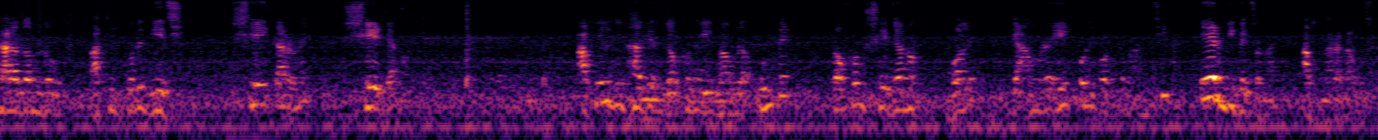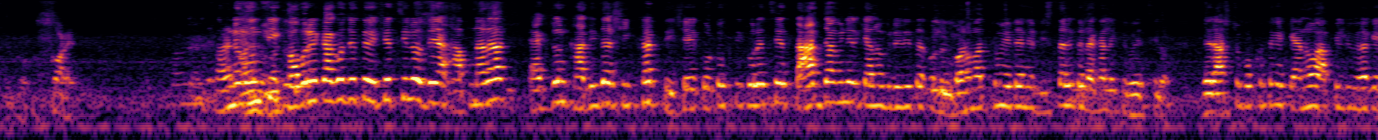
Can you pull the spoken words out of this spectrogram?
কারাদণ্ড বাতিল করে দিয়েছি, সেই কারণে সে যেন আপিল বিভাগের যখন এই মামলা উঠবে, তখন সে যেন বলে যে আমরা এই পরিবর্তন আনছি, এর বিবেচনায় আপনারা ব্যবস্থা গ্রহণ করেন। মাননীয় মন্ত্রী খবরের কাগজে তো এসেছিল যে আপনারা একজন খাদিজার শিক্ষার্থী সে কটূক্তি করেছে তার জামিনের কেন বিরোধিতা করলেন? গণমাধ্যমে এটা নিয়ে বিস্তারিত লেখালেখি হয়েছিল যে রাষ্ট্রপক্ষ থেকে কেন আপিল বিভাগে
